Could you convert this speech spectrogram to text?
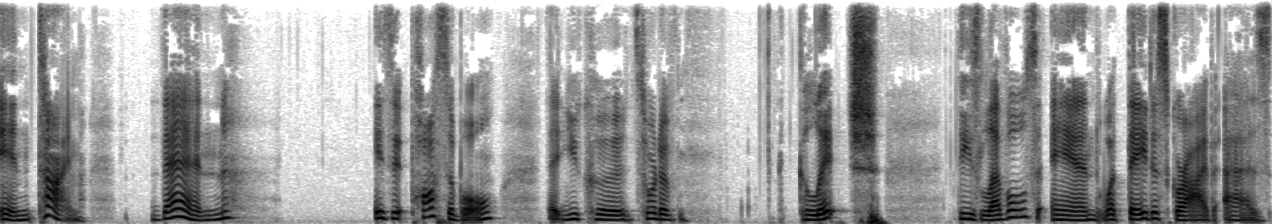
in time then is it possible that you could sort of glitch these levels and what they describe as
